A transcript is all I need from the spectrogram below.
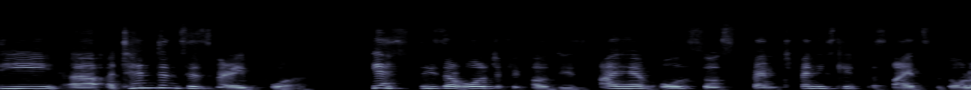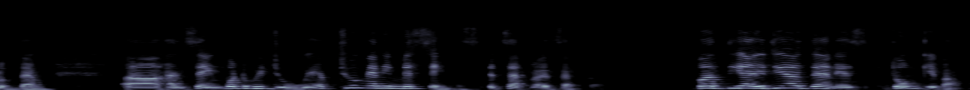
the uh, attendance is very poor. Yes, these are all difficulties. I have also spent many sleepless nights with all of them uh, and saying, what do we do? We have too many missings, etc., etc. But the idea then is don't give up.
